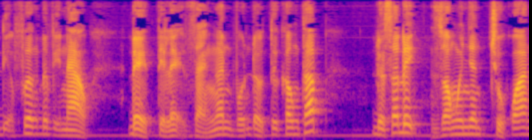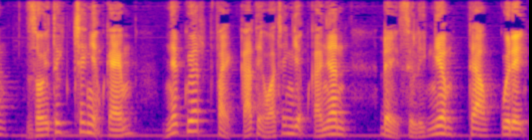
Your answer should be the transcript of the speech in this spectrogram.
địa phương đơn vị nào để tỷ lệ giải ngân vốn đầu tư công thấp được xác định do nguyên nhân chủ quan, do ý thức trách nhiệm kém, nhất quyết phải cá thể hóa trách nhiệm cá nhân để xử lý nghiêm theo quy định.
